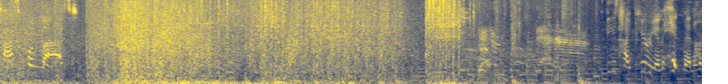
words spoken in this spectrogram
task for last. These Hyperion hitmen are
